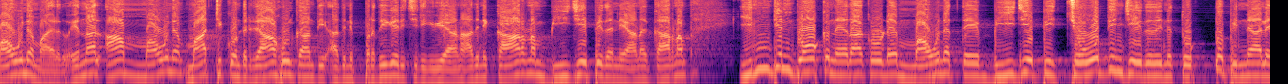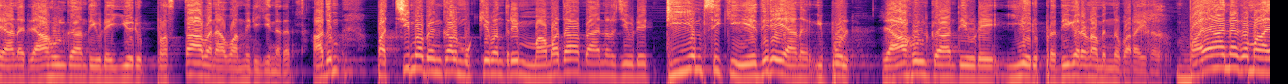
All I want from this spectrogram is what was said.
മൗനമായിരുന്നു. എന്നാൽ ആ മൗനം മാറ്റിക്കൊണ്ട് രാഹുൽ ഗാന്ധി അതിന് പ്രതികരിച്ചിരിക്കുകയാണ്. അതിന് കാരണം ബി തന്നെയാണ്. കാരണം ഇന്ത്യൻ ബ്ലോക്ക് നേതാക്കളുടെ മൗനത്തെ ബി ജെ പി ചോദ്യം ചെയ്തതിന് തൊട്ടു പിന്നാലെയാണ് രാഹുൽ ഗാന്ധിയുടെ ഈ ഒരു പ്രസ്താവന വന്നിരിക്കുന്നത്. അതും പശ്ചിമ ബംഗാൾ മുഖ്യമന്ത്രി മമതാ ബാനർജിയുടെ ടി എം സിക്ക് എതിരെയാണ് ഇപ്പോൾ രാഹുൽ ഗാന്ധിയുടെ ഈ ഒരു പ്രതികരണം എന്ന് പറയുന്നത്. ഭയാനകമായ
